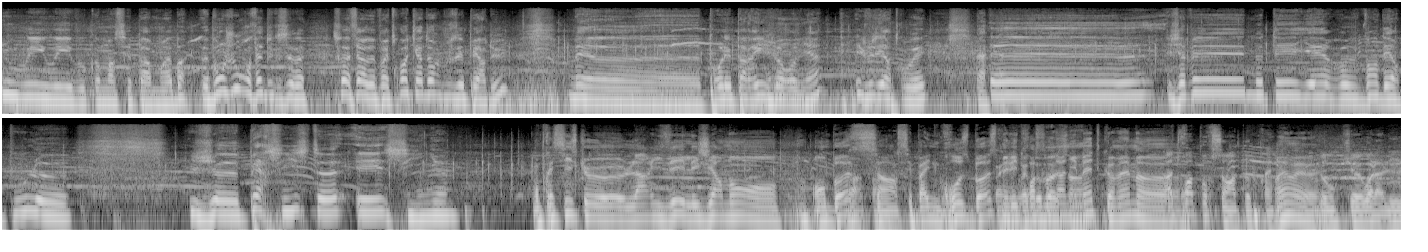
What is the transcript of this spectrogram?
Oui, oui, vous commencez par moi. Bon, euh, bonjour, en fait, parce que ça va, ça va faire à peu près trois quarts d'heure que je vous ai perdu. Mais euh, pour les paris, je reviens. Et je vous ai retrouvé. Euh, J'avais noté hier Van Der Poel. euh, je persiste et signe. On précise que l'arrivée est légèrement en, en bosse. C'est pas une grosse bosse, mais les vraie 300 bosse, derniers hein. mètres quand même. euh, À 3% à peu près. Ouais, ouais, ouais. Donc euh, voilà, le-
